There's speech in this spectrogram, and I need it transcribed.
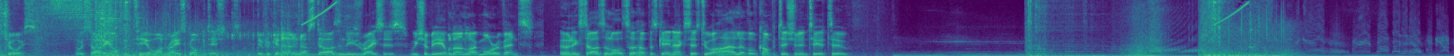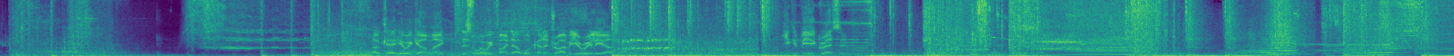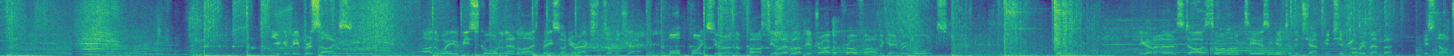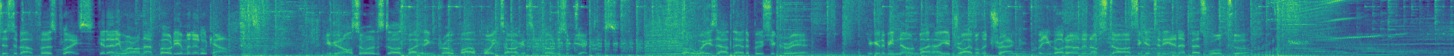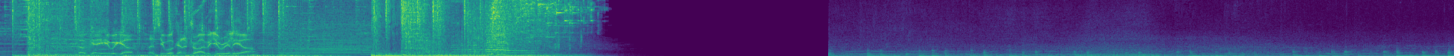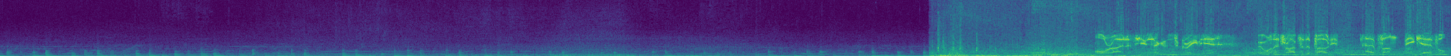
Choice. And we're starting off with Tier 1 race competitions. If we can earn enough stars in these races, we should be able to unlock more events. Earning stars will also help us gain access to a higher level of competition in Tier 2. Okay, here we go, mate. This is where we find out what kind of driver you really are. You can be aggressive. Be scored and analyzed based on your actions on the track. The more points you earn, the faster you level up your driver profile to gain rewards. You gotta earn stars to unlock tiers and get to the championship, but remember, it's not just about first place. Get anywhere on that podium and it'll count. You can also earn stars by hitting profile point targets and bonus objectives. A lot of ways out there to boost your career. You're gonna be known by how you drive on the track, but you gotta earn enough stars to get to the NFS World Tour. Okay, here we go. Let's see what kind of driver you really are. Try for the podium. Have fun, be careful.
